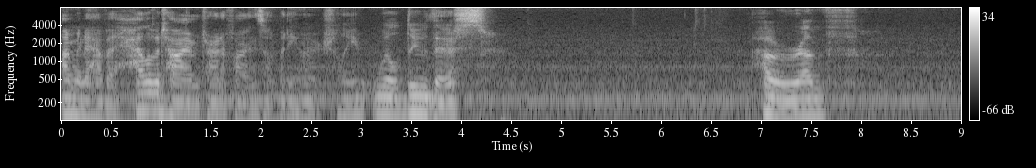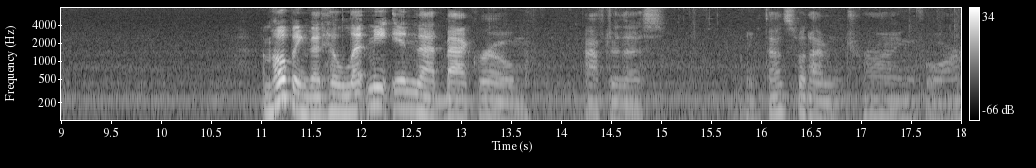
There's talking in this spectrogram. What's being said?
I'm going to have a hell of a time trying to find somebody who actually will do this. Harumph. I'm hoping that he'll let me in that back room after this. That's what I'm trying for.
